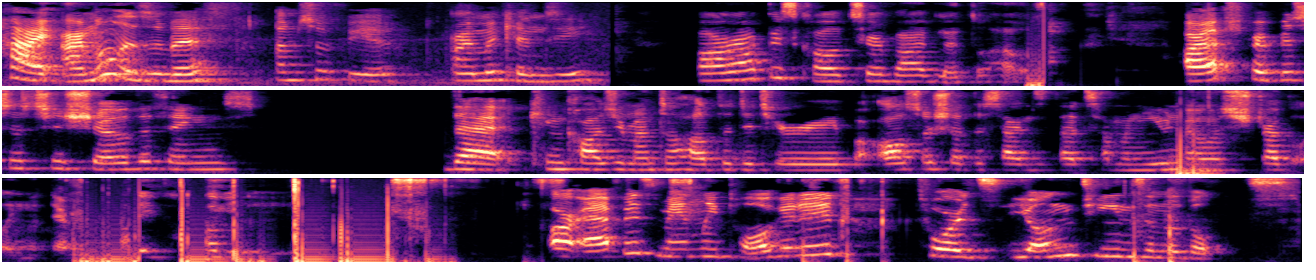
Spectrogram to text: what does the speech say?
Hi, I'm Elizabeth. I'm Sophia. I'm Mackenzie. Our app is called Survive Mental Health. Our app's purpose is to show the things that can cause your mental health to deteriorate, but also show the signs that someone you know is struggling with their mental health. Our app is mainly targeted towards young teens and adults.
